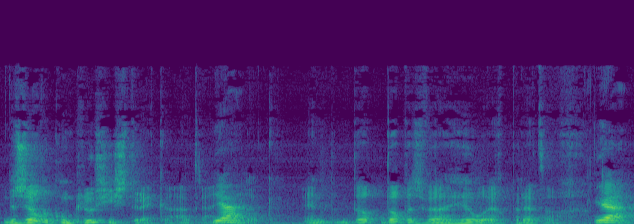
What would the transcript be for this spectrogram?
dezelfde conclusies trekken uiteindelijk. En dat, dat is wel heel erg prettig. Ja,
